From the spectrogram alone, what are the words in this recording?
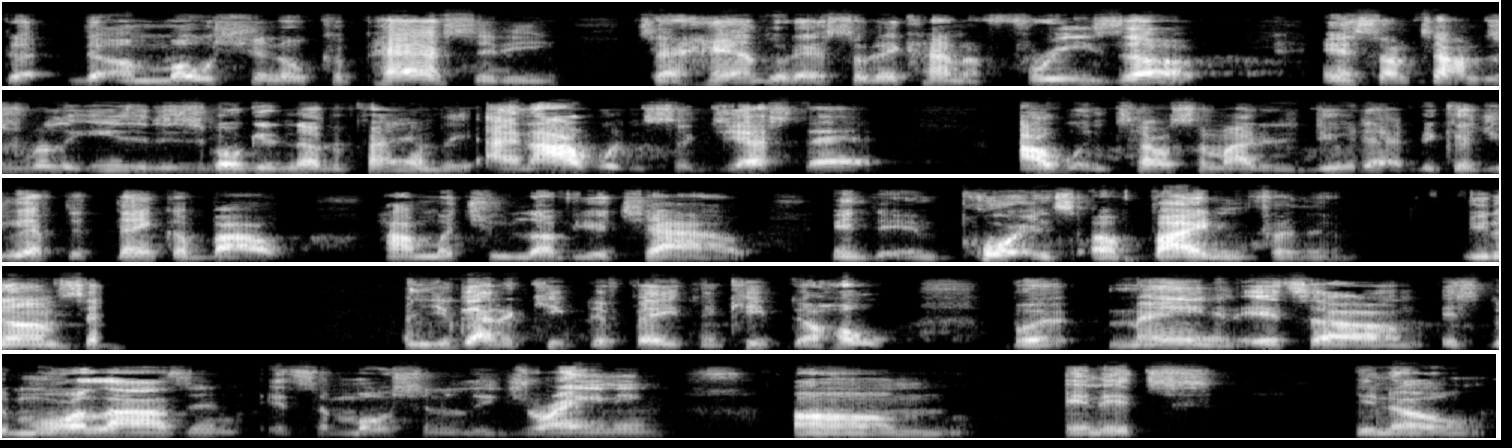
the the emotional capacity to handle that, so they kind of freeze up. And sometimes it's really easy to just go get another family. And I wouldn't suggest that. I wouldn't tell somebody to do that because you have to think about how much you love your child and the importance of fighting for them. You know what I'm saying? And you got to keep the faith and keep the hope. But man, it's um it's demoralizing. It's emotionally draining. Um, and it's you know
